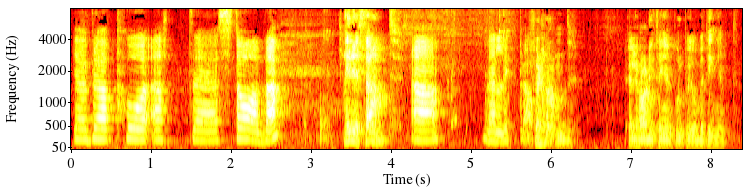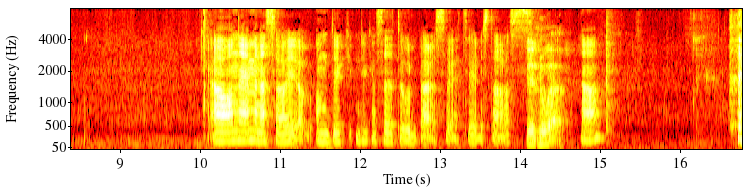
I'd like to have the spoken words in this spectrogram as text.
Jag är bra på att eh, stava. Är det sant? Ja, väldigt bra. För hand? Eller har ditt tangentbord på jobbet inget? Ja, nej men alltså jag, om du, du kan säga ett ord bara så vet jag hur det stavas. Ska vi prova? Ja.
